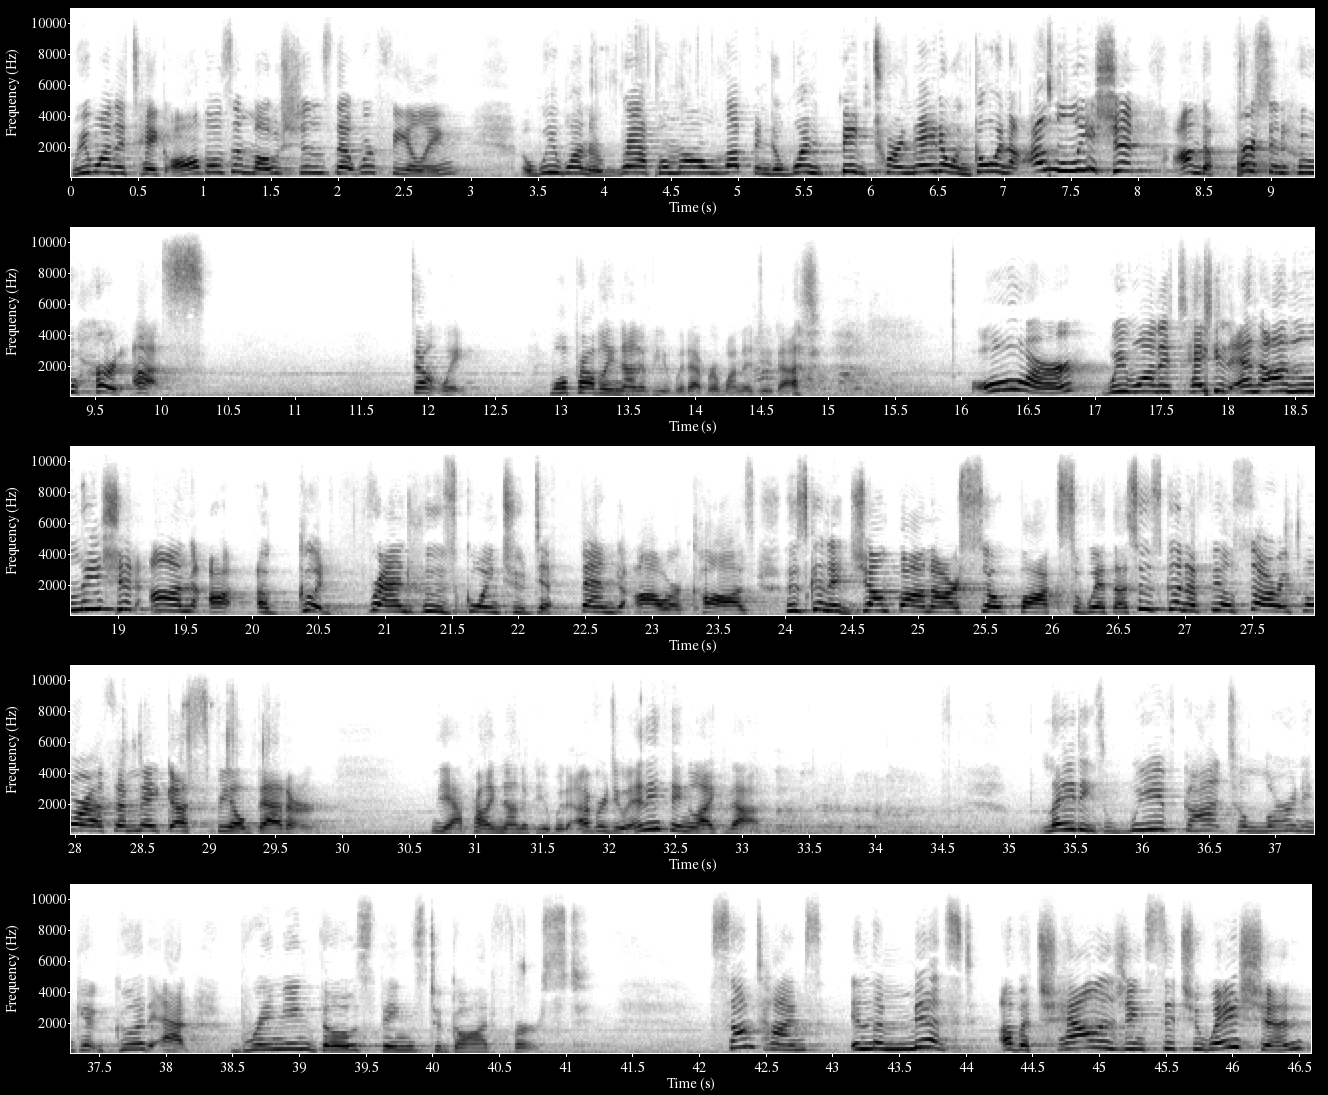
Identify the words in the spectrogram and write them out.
We want to take all those emotions that we're feeling and we want to wrap them all up into one big tornado and go and unleash it on the person who hurt us. Don't we? Well, probably none of you would ever want to do that. Or we want to take it and unleash it on a, a, good friend who's going to defend our cause, who's going to jump on our soapbox with us, who's going to feel sorry for us and make us feel better. Yeah, probably none of you would ever do anything like that. Ladies, we've got to learn and get good at bringing those things to God first. Sometimes, in the midst of a challenging situation,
